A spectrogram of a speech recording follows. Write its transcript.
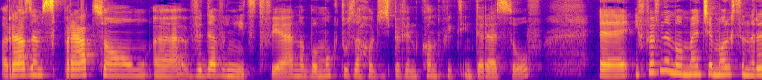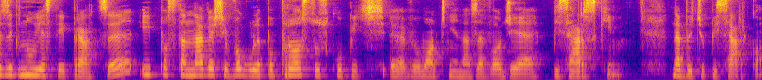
razem z pracą e, w wydawnictwie, no bo mógł tu zachodzić pewien konflikt interesów. E, I w pewnym momencie Morrison rezygnuje z tej pracy i postanawia się w ogóle po prostu skupić e, wyłącznie na zawodzie pisarskim, na byciu pisarką.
